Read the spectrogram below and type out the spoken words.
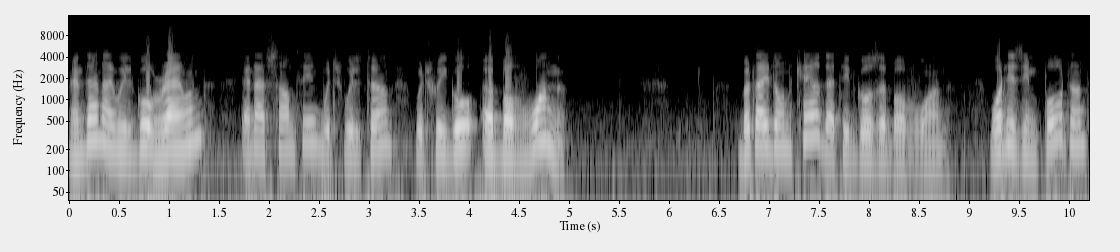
And then I will go round and have something which will turn, which will go above 1. But I don't care that it goes above 1. What is important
